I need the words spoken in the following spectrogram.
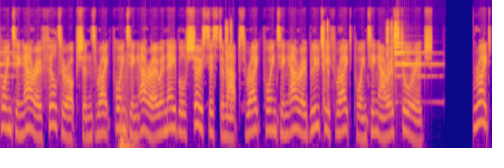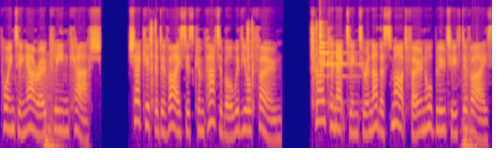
pointing arrow Filter Options right pointing arrow Enable Show System Apps right pointing arrow Bluetooth right pointing arrow Storage right pointing arrow Clean Cache. Check if the device is compatible with your phone. Try connecting to another smartphone or Bluetooth device.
